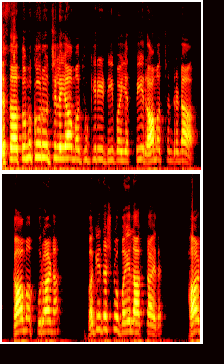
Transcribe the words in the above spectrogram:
ಎಸ್ ತುಮಕೂರು ಜಿಲ್ಲೆಯ ಮಧುಗಿರಿ ಡಿವೈಎಸ್ಪಿ ರಾಮಚಂದ್ರನ ಕಾಮ ಪುರಾಣ ಬಗೆದಷ್ಟು ಬಯಲಾಗ್ತಾ ಇದೆ. ಹಾಡ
